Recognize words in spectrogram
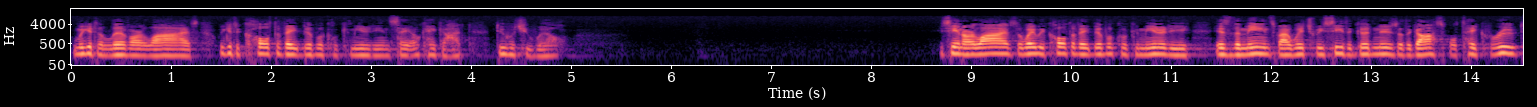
We get to live our lives. We get to cultivate biblical community and say, okay, God, do what you will. You see, in our lives, the way we cultivate biblical community is the means by which we see the good news of the gospel take root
